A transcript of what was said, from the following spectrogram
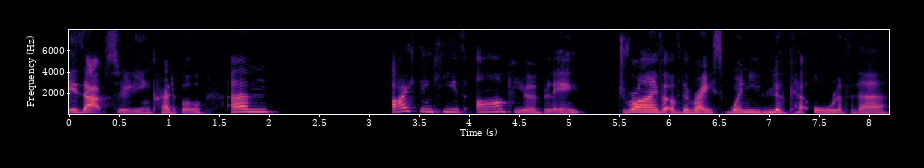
is absolutely incredible. Um, I think he's arguably driver of the race when you look at all of the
